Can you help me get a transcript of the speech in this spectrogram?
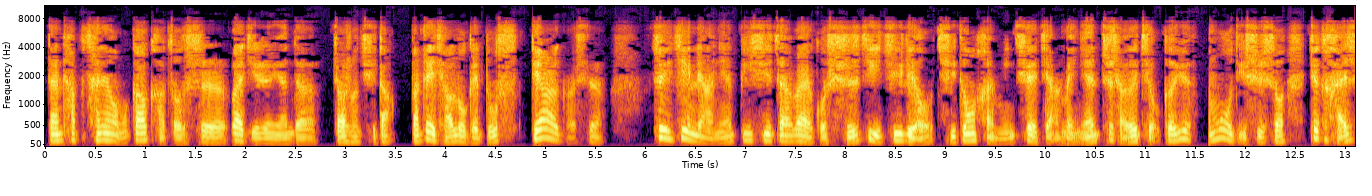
但他不参加我们高考，走的是外籍人员的招生渠道，把这条路给堵死。第二个是。最近两年必须在外国实际居留，其中很明确讲，每年至少有九个月。目的是说，这个孩子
